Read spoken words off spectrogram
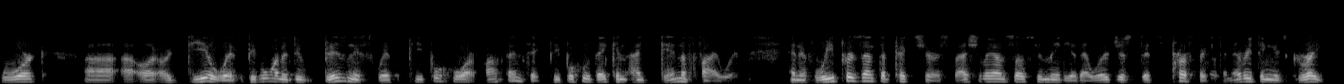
work uh, or, or, deal with, people want to do business with people who are authentic, people who they can identify with. And if we present the picture, especially on social media, that we're just, it's perfect and everything is great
